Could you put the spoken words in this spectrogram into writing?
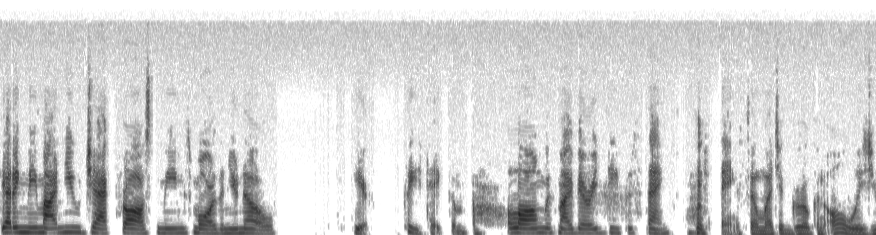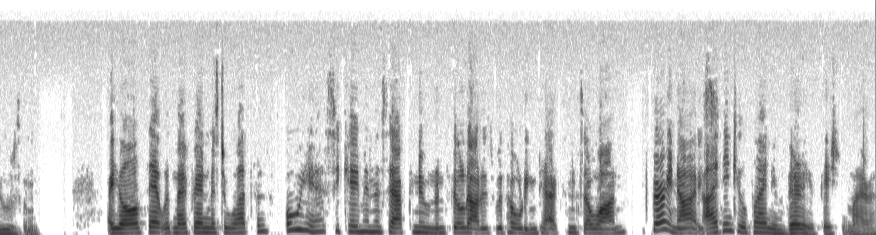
Getting me my new Jack Frost means more than you know. Here, please take them, along with my very deepest thanks. Thanks so much. A girl can always use them. Are you all set with my friend, Mr. Watson? Oh, yes, he came in this afternoon and filled out his withholding tax and so on. Very nice. I think you'll find him very efficient, Myra.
